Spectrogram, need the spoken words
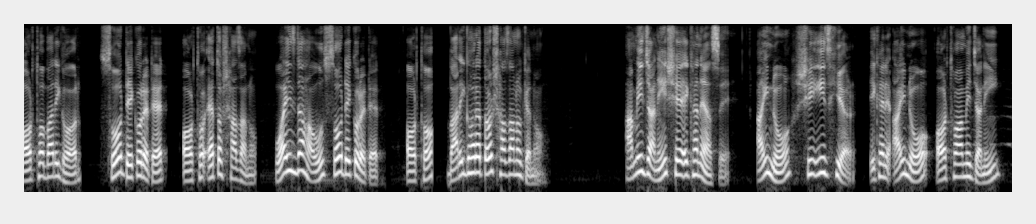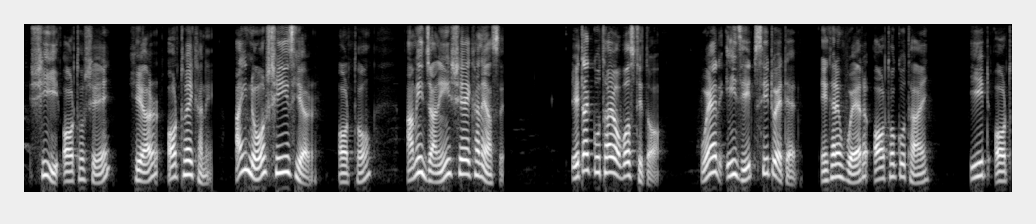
অর্থ বাড়িঘর সো ডেকোরেটেড অর্থ এত সাজানো। Why is the house so decorated অর্থ, বাড়িঘর এত সাজানো কেন? আমি জানি সে এখানে আছে। I know she is here এখানে আই নো অর্থ আমি জানি শি অর্থ সে হিয়ার অর্থ এখানে। I know she is here অর্থ, আমি জানি সে এখানে আছে। এটা কোথায় অবস্থিত? হোয়ার ইজ ইট সিটুয়েটেড এখানে হোয়ার অর্থ কোথায়? ইট অর্থ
